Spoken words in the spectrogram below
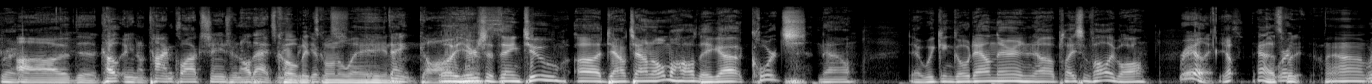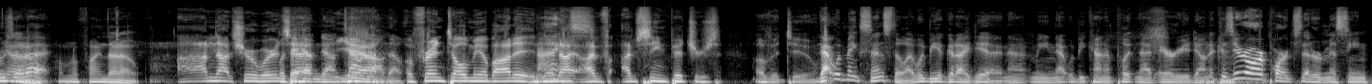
Right. uh, the co- you know time clocks changed and all that, it's made a COVID's going away Dude, and- thank God. Well, here's the thing too. Uh, downtown Omaha, they got courts now that we can go down there and uh, play some volleyball. really. Yep. Yeah, that's Where- what. It, where's yeah, that at? I'm gonna find that out. I'm not sure where it's they at. have 'em downtown yeah, now, though. A friend told me about it, and then Nice. I, I've I've seen pictures of it too. That would make sense, though. That would be a good idea, and I mean that would be kind of putting that area down there because there are parts that are missing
